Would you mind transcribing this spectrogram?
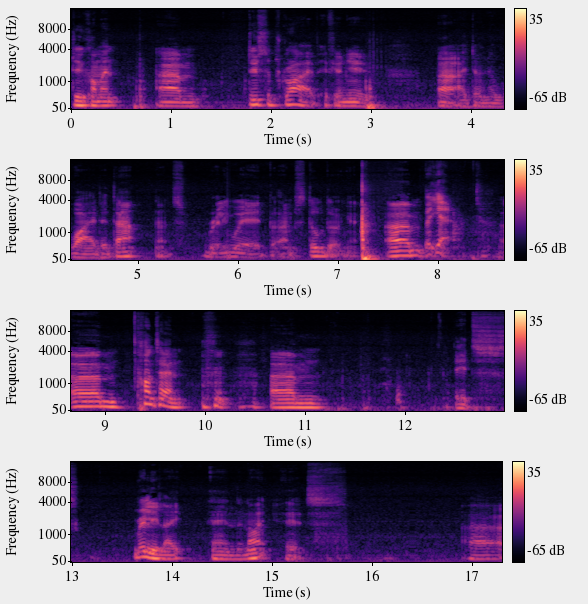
do comment. Um, do subscribe if you're new. Uh, I don't know why I did that. That's really weird, but I'm still doing it. Um, but yeah, content. it's really late in the night. It's uh,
